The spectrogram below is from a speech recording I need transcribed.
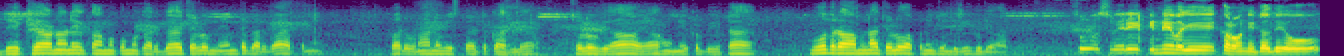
ਦੇਖਿਆ ਉਹਨਾਂ ਨੇ ਕੰਮ ਕੁਮ ਕਰਦਾ ਚਲੋ ਮਿਹਨਤ ਕਰਦਾ ਆਪਣੀ ਪਰ ਉਹਨਾਂ ਨੇ ਵੀ ਸਪੈਕਟ ਕਰ ਲਿਆ। ਚਲੋ ਵਿਆਹ ਹੋਇਆ ਹੁਣ ਇੱਕ ਬੇਟਾ ਹੈ ਬਹੁਤ ਆਰਾਮ ਨਾਲ ਚਲੋ ਆਪਣੀ ਜ਼ਿੰਦਗੀ ਗੁਜ਼ਾਰ ਰਹੇ। ਸੋ ਸਵੇਰੇ ਕਿੰਨੇ ਵਜੇ ਘਰੋਂ ਨਿਕਲਦੇ ਹੋ?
